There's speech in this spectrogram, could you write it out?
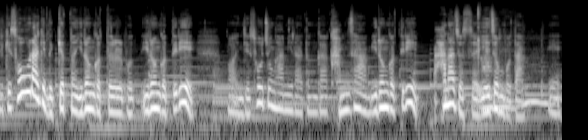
이렇게 소홀하게 느꼈던 이런 것들 뭐 이런 것들이 뭐 이제 소중함이라든가 감사함 이런 것들이 많아졌어요 아, 예전보다. 네. 음. 예,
